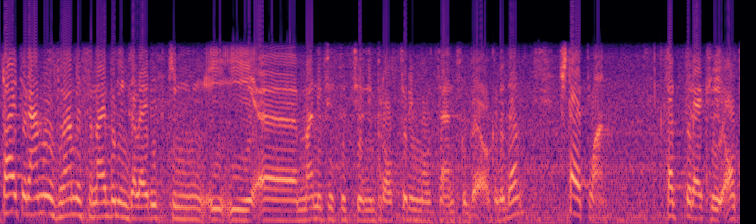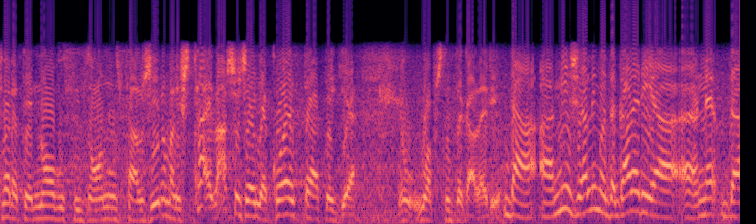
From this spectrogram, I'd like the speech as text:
Stajete rame uz rame sa najboljim galerijskim i, i e, manifestacionim prostorima u centru Beograda. Šta je plan? Sad ste rekli, otvarate novu sezonu sa Alžirom, ali šta je vaša želja? Koja je strategija uopšte za galeriju? Da, a mi želimo da galerija ne, da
